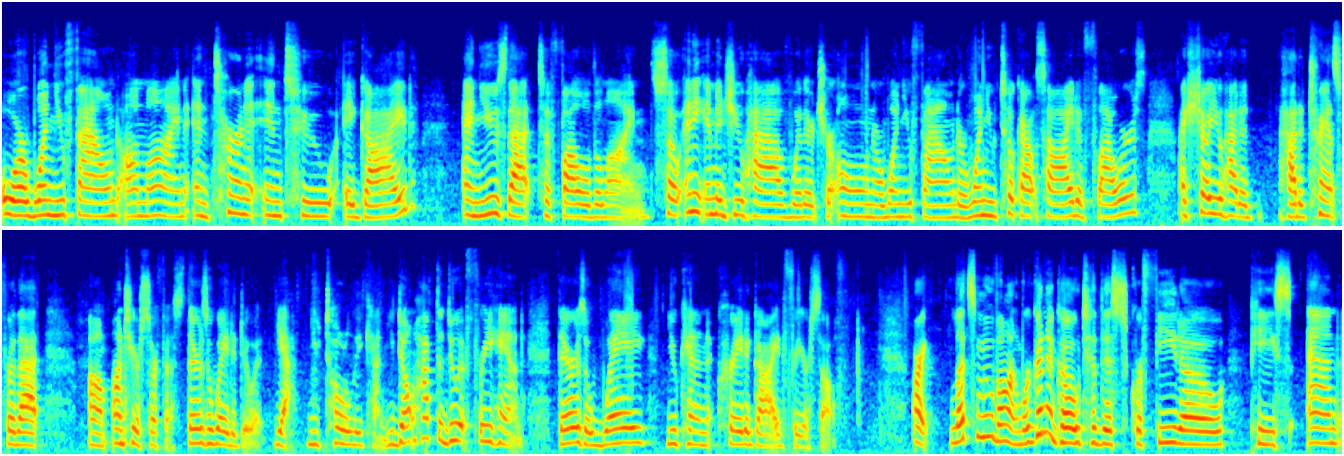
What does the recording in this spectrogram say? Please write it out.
or one you found online and turn it into a guide and use that to follow the line. So any image you have, whether it's your own or one you found or one you took outside of flowers, I show you how to, how to transfer that um, onto your surface. There's a way to do it. Yeah, you totally can. You don't have to do it freehand. There is a way you can create a guide for yourself. All right, let's move on. We're going to go to this Sgraffito piece. And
